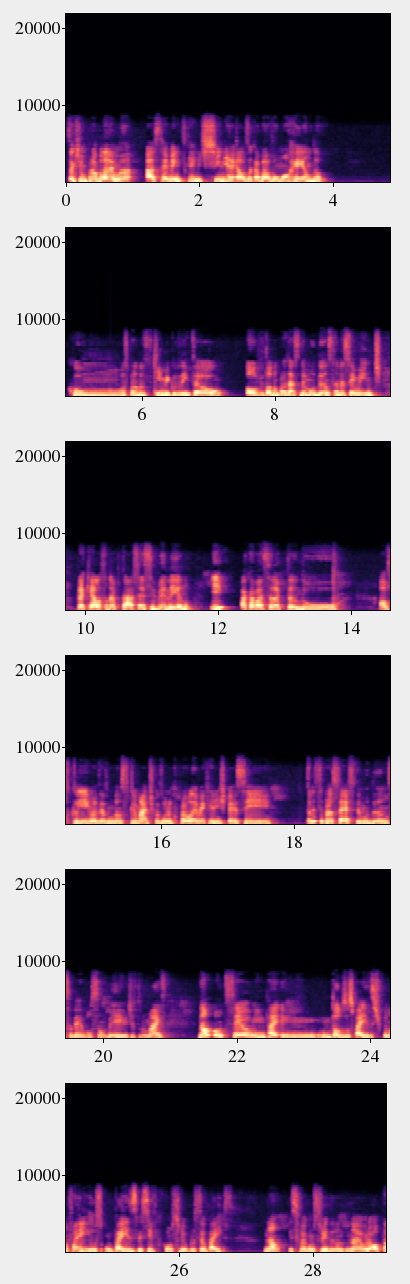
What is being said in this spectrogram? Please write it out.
Só que tinha um problema. As sementes que a gente tinha, elas acabavam morrendo com os produtos químicos. Então, houve todo um processo de mudança da semente para que ela se adaptasse a esse veneno e acabasse se adaptando aos climas e às mudanças climáticas. O único problema é que a gente, esse, todo esse processo de mudança, da Revolução Verde e tudo mais, não aconteceu em, em, em todos os países. Tipo, não foi um país específico que construiu para o seu país. Não, isso foi construído na Europa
